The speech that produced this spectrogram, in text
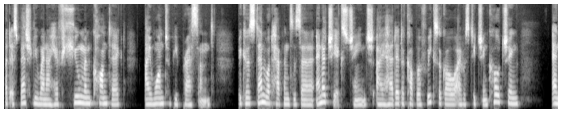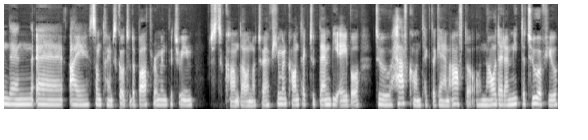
but especially when I have human contact, I want to be present. Because then what happens is an energy exchange. I had it a couple of weeks ago. I was teaching coaching, and then uh, I sometimes go to the bathroom in between just to calm down, not to have human contact, to then be able to have contact again after. Or now that I meet the two of you,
